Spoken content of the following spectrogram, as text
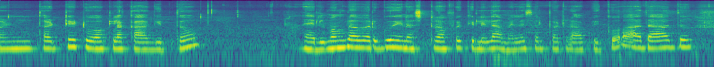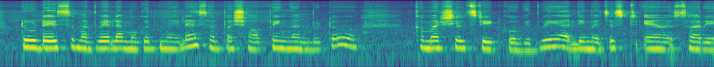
one thirty two o'clock ಆಗಿತ್ತು. ನೆಲಮಂಗ್ಲವರೆಗೂ ಏನಷ್ಟು ಟ್ರಾಫಿಕ್ ಇರಲಿಲ್ಲ, ಆಮೇಲೆ ಸ್ವಲ್ಪ ಟ್ರಾಫಿಕ್ಕು ಅದಾದ ಟೂ ಡೇಸ್ ಮದುವೆ ಎಲ್ಲ ಮುಗಿದ ಮೇಲೆ ಸ್ವಲ್ಪ ಶಾಪಿಂಗ್ ಅಂದ್ಬಿಟ್ಟು ಕಮರ್ಷಿಯಲ್ ಸ್ಟ್ರೀಟ್ಗೆ ಹೋಗಿದ್ವಿ. ಅಲ್ಲಿ ಮೆಜೆಸ್ಟ್ ಸಾರಿ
